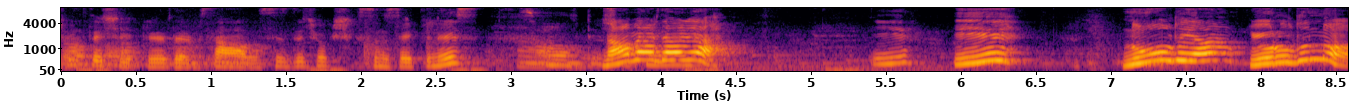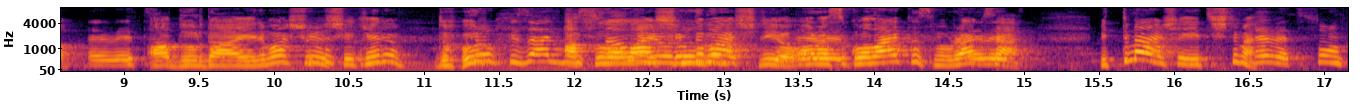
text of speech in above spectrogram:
Çok vallahi. teşekkür ederim. Sağ olun. Siz de çok şıksınız hepiniz. Ne haber Derya? İyi. İyi. Ne oldu ya? Yoruldun mu? Evet. Aa dur daha yeni başlıyoruz şekerim. Dur. Çok güzel geçti Asıl olay şimdi başlıyor. Orası Evet. kolay kısmı. Bırak Evet. sen. Bitti mi her şey? Yetişti mi? Evet son.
